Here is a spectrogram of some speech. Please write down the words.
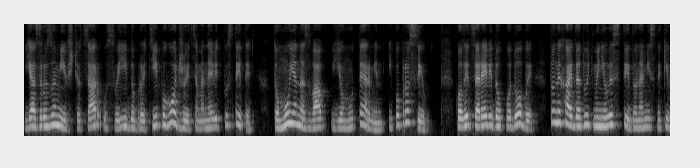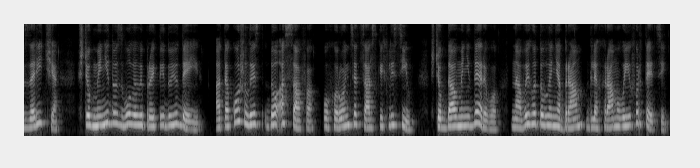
Я зрозумів, що цар у своїй доброті погоджується мене відпустити, тому я назвав йому термін і попросив коли цареві до вподоби, то нехай дадуть мені листи до намісників заріччя, щоб мені дозволили пройти до юдеї, а також лист до Асафа, охоронця царських лісів, щоб дав мені дерево на виготовлення брам для храмової фортеці,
